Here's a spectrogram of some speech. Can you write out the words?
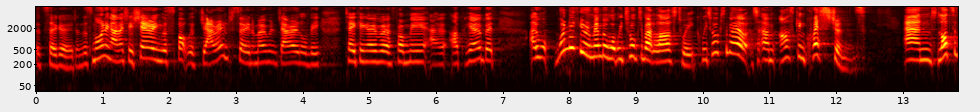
it's so good. And this morning, I'm actually sharing the spot with Jared. So in a moment, Jared will be taking over from me uh, up here. But I wonder if you remember what we talked about last week. We talked about um, asking questions. And lots of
